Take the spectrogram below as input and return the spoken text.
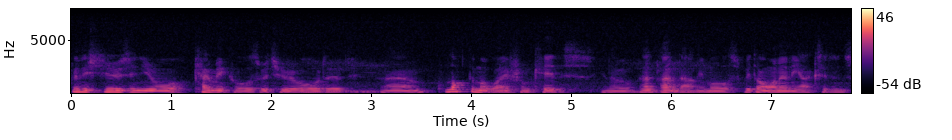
finished using your chemicals which you've ordered, um, lock them away from kids, you know, and, and animals. We don't want any accidents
